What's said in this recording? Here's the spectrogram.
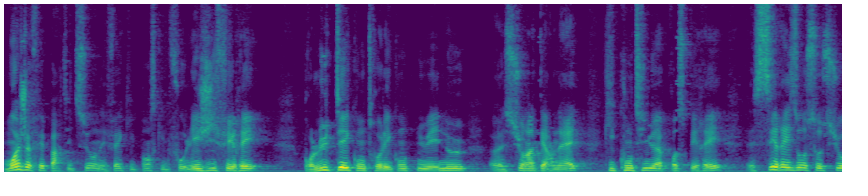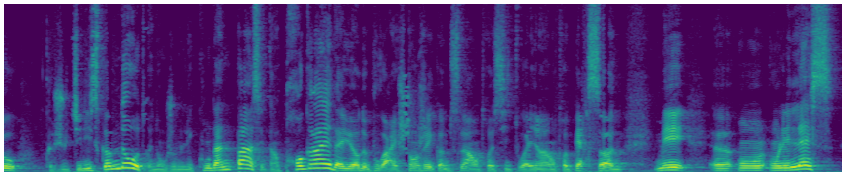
Moi je fais partie de ceux en effet qui pensent qu'il faut légiférer pour lutter contre les contenus haineux euh, sur Internet, qui continuent à prospérer. Ces réseaux sociaux que j'utilise comme d'autres, et donc je ne les condamne pas, c'est un progrès d'ailleurs de pouvoir échanger comme cela entre citoyens, entre personnes, mais euh, on, on les laisse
